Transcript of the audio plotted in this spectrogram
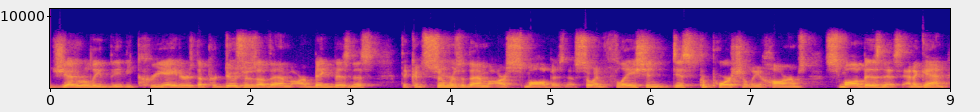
generally the, the creators, the producers of them are big business, the consumers of them are small business. So inflation disproportionately harms small business. And again,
